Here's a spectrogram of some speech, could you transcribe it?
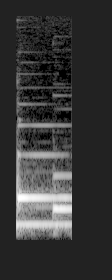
you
